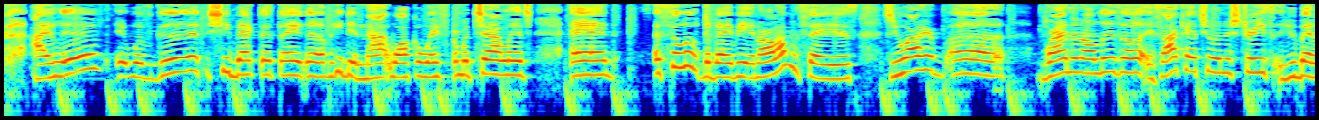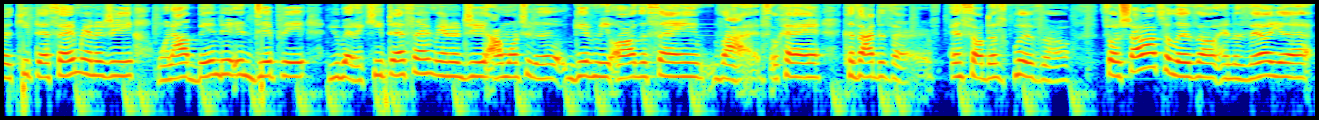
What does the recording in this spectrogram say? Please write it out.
I live. It was good. She backed that thing up. He did not walk away from a challenge. And salute baby. And all I'm going to say is, so you out here, uh, grinding on Lizzo, if I catch you in the streets, you better keep that same energy. When I bend it and dip it, you better keep that same energy. I want you to give me all the same vibes, okay? Because I deserve. And so does Lizzo. So shout out to Lizzo and Azalea.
